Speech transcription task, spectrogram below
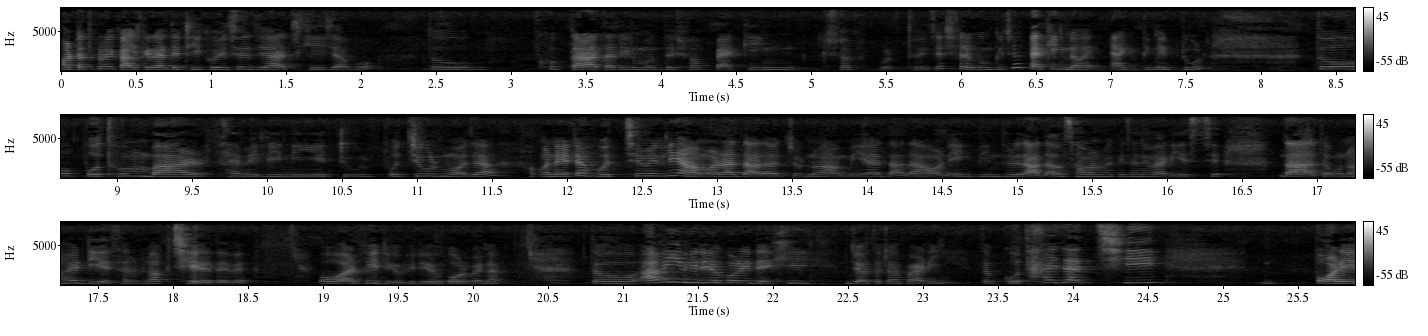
হঠাৎ করে কালকে রাতে ঠিক হয়েছে যে আজকেই যাব। তো খুব তাড়াতাড়ির মধ্যে সব প্যাকিং সব করতে হয়েছে। সেরকম কিছু প্যাকিং নয়, একদিনের ট্যুর তো প্রথমবার ফ্যামিলি নিয়ে ট্যুর প্রচুর মজা। মানে এটা হচ্ছে মেনলি আমার আর দাদার জন্য। আমি আর দাদা অনেক দিন ধরে, দাদাও সামার ভ্যাকেশনে বাড়ি এসছে। দাদা তো মনে হয় ডিএসআর ব্লগ ছেড়ে দেবে। ও আর ভিডিও ভিডিও করবে না। তো আমি ভিডিও করি, দেখি যতটা পারি। তো কোথায় যাচ্ছি, পরে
